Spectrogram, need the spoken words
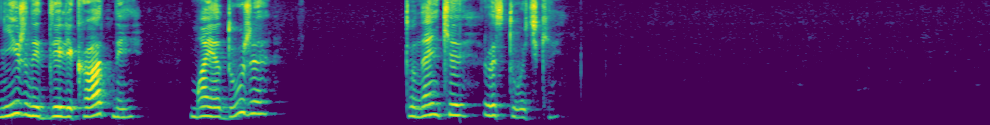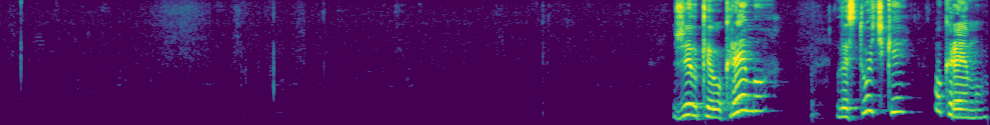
ніжний, делікатний, має дуже тоненькі листочки. Жилки окремо, листочки окремо.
